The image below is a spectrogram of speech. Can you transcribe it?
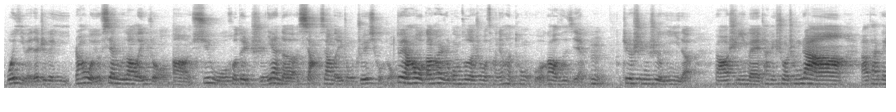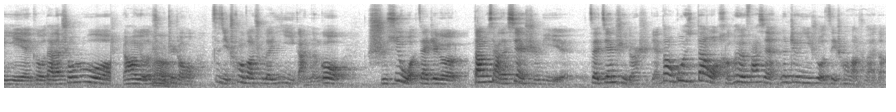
我以为的这个意义，然后我又陷入到了一种呃虚无或对执念的想象的一种追求中。对，然后我刚开始工作的时候，我曾经很痛苦，我告诉自己，嗯，这个事情是有意义的。然后是因为它可以使我成长，然后它可以给我带来收入，然后有的时候这种自己创造出的意义感能够持续我在这个当下的现实里再坚持一段时间。但我过去，但我很快就发现，那这个意义是我自己创造出来的。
